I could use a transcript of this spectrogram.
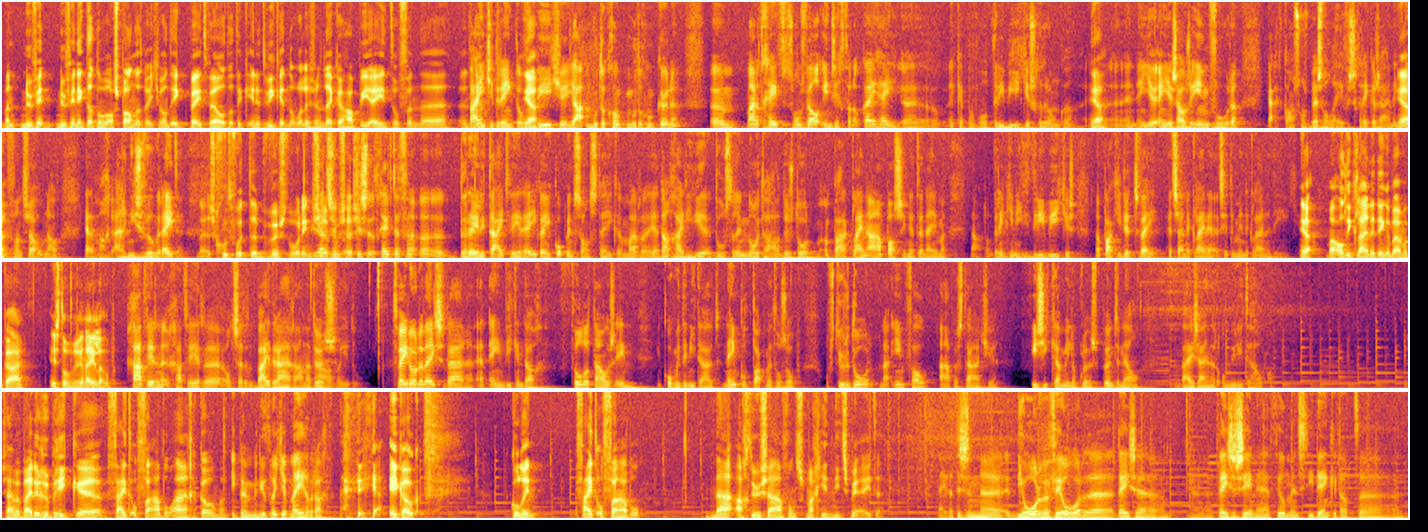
maar nu vind, nu vind ik dat nog wel spannend, weet je. Want ik weet wel dat ik in het weekend nog wel eens een lekker happy eet of een... een wijntje drinkt of ja. een biertje. Ja, moet ook gewoon, moet ook gewoon kunnen. Um, maar het geeft soms wel inzicht van, oké, okay, hey, uh, ik heb bijvoorbeeld drie biertjes gedronken. En, ja. en, en, je, en je zou ze invoeren. Ja, het kan soms best wel even schrikken zijn. Ik ja. denk van, zo, nou, ja, dan mag ik eigenlijk niet zoveel meer eten. Nee, dat is goed voor het uh, bewustwordingsproces. Ja, het, het, is, het, geeft even uh, de realiteit weer. Hè. Je kan je kop in het zand steken, maar ja, dan ga je die doelstelling nooit halen. Dus door een paar kleine aanpassingen te nemen, nou, dan drink je niet die drie biertjes, dan pak je er twee. Het, zijn de kleine, het zit hem in de kleine dingetjes. Ja, maar al die kleine dingen bij elkaar, is toch weer een hele hoop. Gaat weer, gaat weer uh, ontzettend bijdragen aan het dus. halen van je doel. Twee door de weekse dagen en één weekenddag. Vul dat nou eens in en kom je er niet uit. Neem contact met ons op of stuur het door naar info apenstaartje. Wij zijn er om jullie te helpen. Zijn we bij de rubriek uh, feit of fabel aangekomen? Ik ben benieuwd wat je hebt meegebracht. ja, ik ook. Colin, feit of fabel? Na acht uur s avonds mag je niets meer eten. Nee, dat is een, uh, die horen we veel hoor, uh, deze, uh, deze zin. Hè? Veel mensen die denken dat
